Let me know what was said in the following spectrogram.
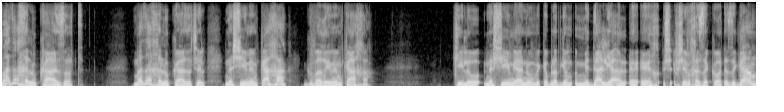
מה זה החלוקה הזאת? מה זה החלוקה הזאת של נשים הם ככה, גברים הם ככה? כאילו, נשים יענו מקבלות גם מדליה על אה, אה, שהן חזקות, אז זה גם,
